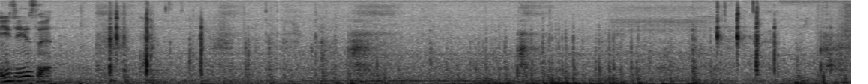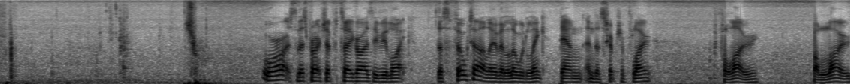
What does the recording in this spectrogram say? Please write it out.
Easy is that? Alright, so that's pretty much it for today guys. If you like this filter, I'll leave a little link down in the description below, below, below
